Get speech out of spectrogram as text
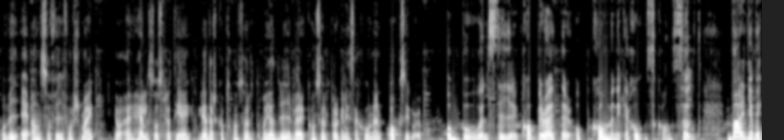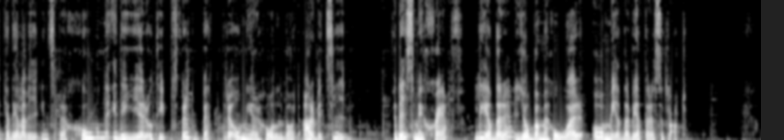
Och vi är Ann-Sofie Forsmark, jag är hälsostrateg, ledarskapskonsult och jag driver konsultorganisationen Oxigroup. Och Boel Stier, copywriter och kommunikationskonsult. Varje vecka delar vi inspiration, idéer och tips för ett bättre och mer hållbart arbetsliv. För dig som är chef, ledare, jobbar med HR och medarbetare såklart.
